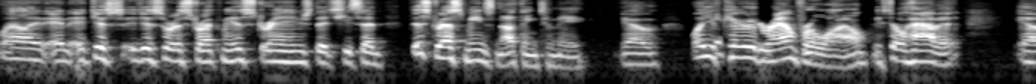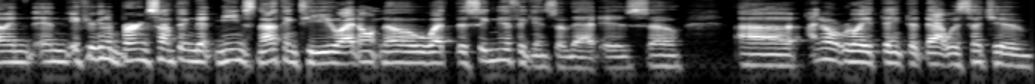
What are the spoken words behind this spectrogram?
Well, and it just it just sort of struck me as strange that she said this dress means nothing to me. You know, well, you've carried it around for a while. You still have it. You know, and, and if you're going to burn something that means nothing to you, I don't know what the significance of that is. So uh, I don't really think that that was such a, you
